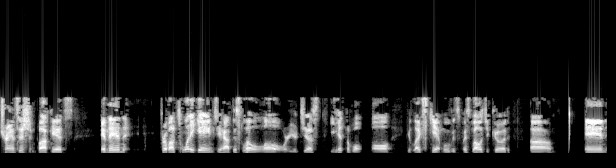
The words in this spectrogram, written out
Transition buckets. And then for about 20 games, you have this little lull where you're just, you hit the wall. Your legs can't move as, as well as you could. Um, and,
